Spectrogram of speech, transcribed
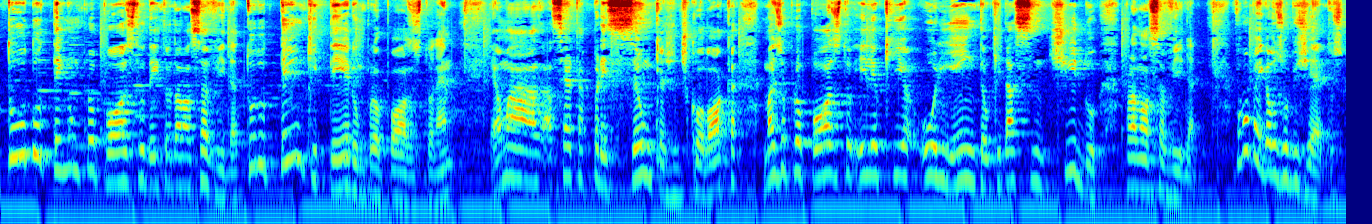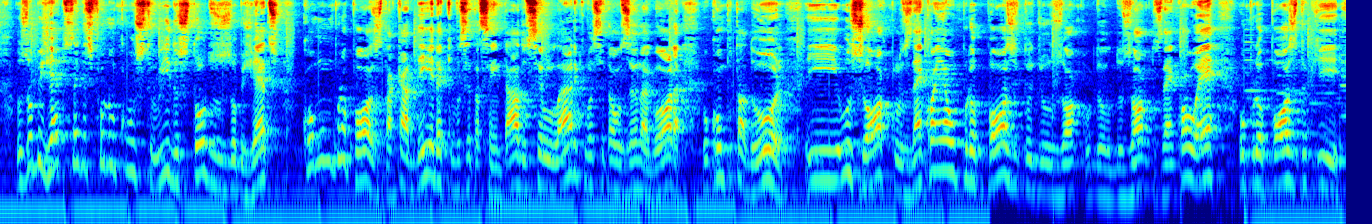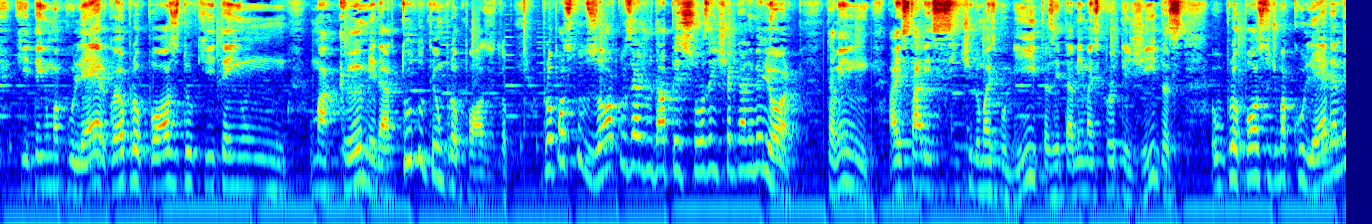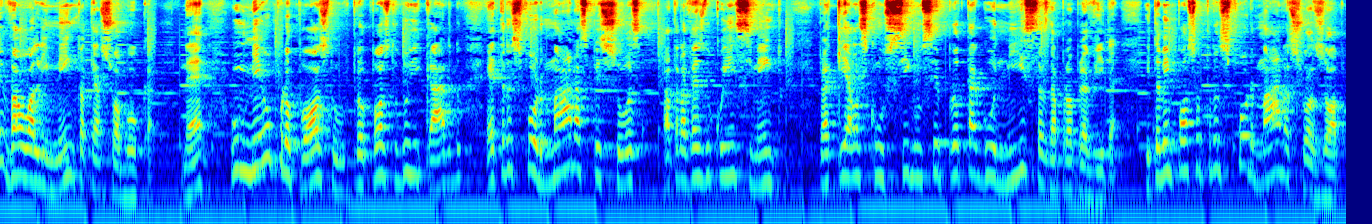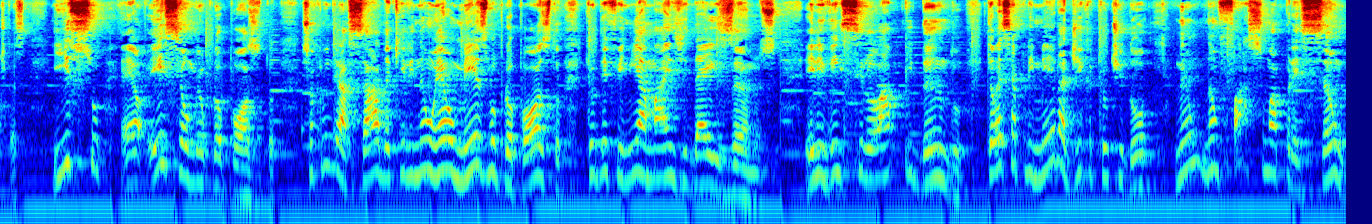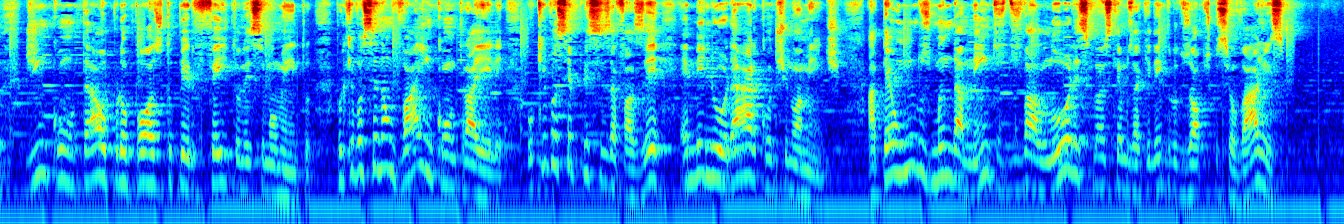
Tudo tem um propósito dentro da nossa vida, tudo tem que ter um propósito, né? é uma certa pressão que a gente coloca, mas o propósito ele é o que orienta, o que dá sentido para nossa vida. Vamos pegar os objetos. Os objetos eles foram construídos, todos os objetos, como um propósito. A cadeira que você está sentado, o celular que você está usando agora, o computador e os óculos, né? Qual é o propósito dos óculos, dos óculos, né? Qual é o propósito que, que tem uma colher? Qual é o propósito que tem um, uma câmera? Tudo tem um propósito. O propósito dos óculos é ajudar pessoas a enxergarem melhor, também a estarem se sentindo mais bonitas e também mais protegidas. O propósito de uma colher é levar o alimento até a sua boca. Né? O meu propósito, o propósito do Ricardo, é transformar as pessoas através do conhecimento para que elas consigam ser protagonistas da própria vida e também possam transformar as suas ópticas. Isso é esse é o meu propósito. Só que o engraçado é que ele não é o mesmo propósito que eu defini há mais de 10 anos. Ele vem se lapidando. Então essa é a primeira dica que eu te dou. Não não faça uma pressão de encontrar o propósito perfeito nesse momento, porque você não vai encontrar ele. O que você precisa fazer é melhorar continuamente. Até um dos mandamentos, dos valores que nós temos aqui dentro dos ópticos selvagens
